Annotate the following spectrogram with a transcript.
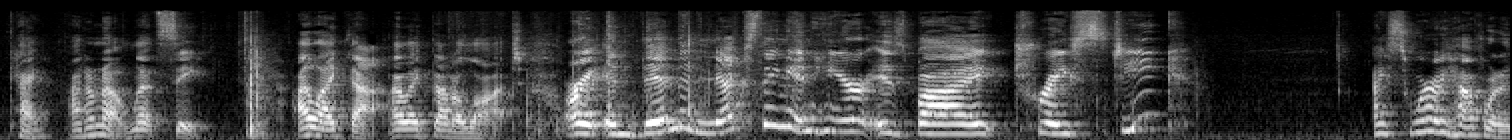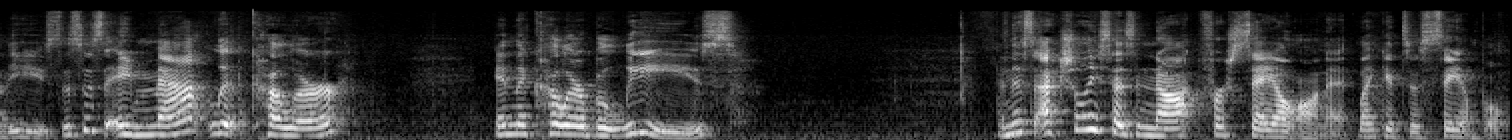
Okay, I don't know. Let's see. I like that. I like that a lot. All right, and then the next thing in here is by Trestique. I swear I have one of these. This is a matte lip color in the color Belize. And this actually says not for sale on it, like it's a sample.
